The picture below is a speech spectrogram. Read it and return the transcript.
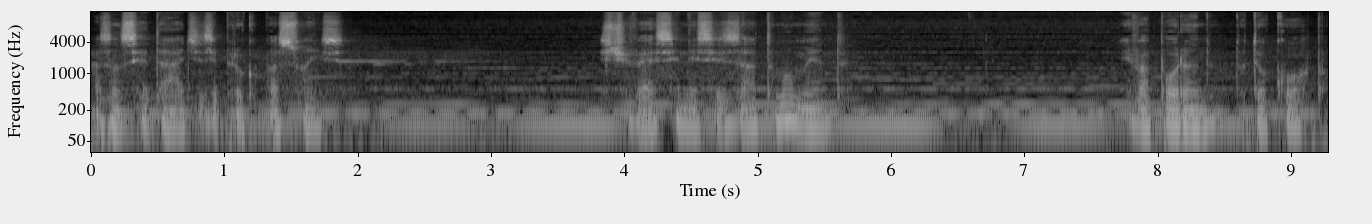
as ansiedades e preocupações estivessem nesse exato momento evaporando do teu corpo,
